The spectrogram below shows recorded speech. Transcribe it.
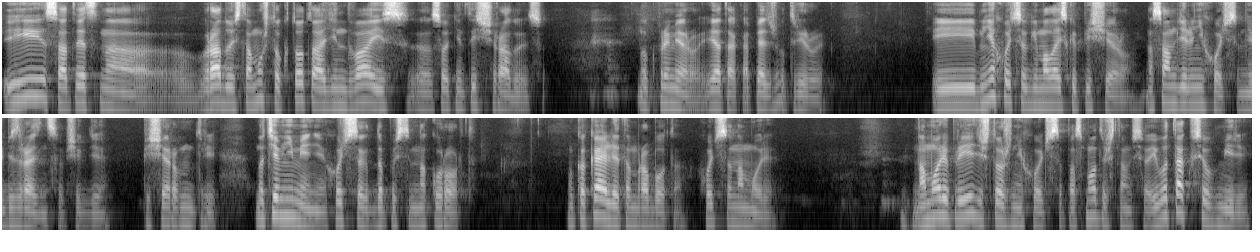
И, соответственно, радуюсь тому, что кто-то один-два из э, сотни тысяч радуется. Ну, к примеру, я так, опять же, утрирую. И мне хочется в Гималайскую пещеру. На самом деле не хочется, мне без разницы вообще где. Пещера внутри. Но тем не менее, хочется, допустим, на курорт. Ну какая ли там работа? Хочется на море. На море приедешь, тоже не хочется, посмотришь там все. И вот так все в мире.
